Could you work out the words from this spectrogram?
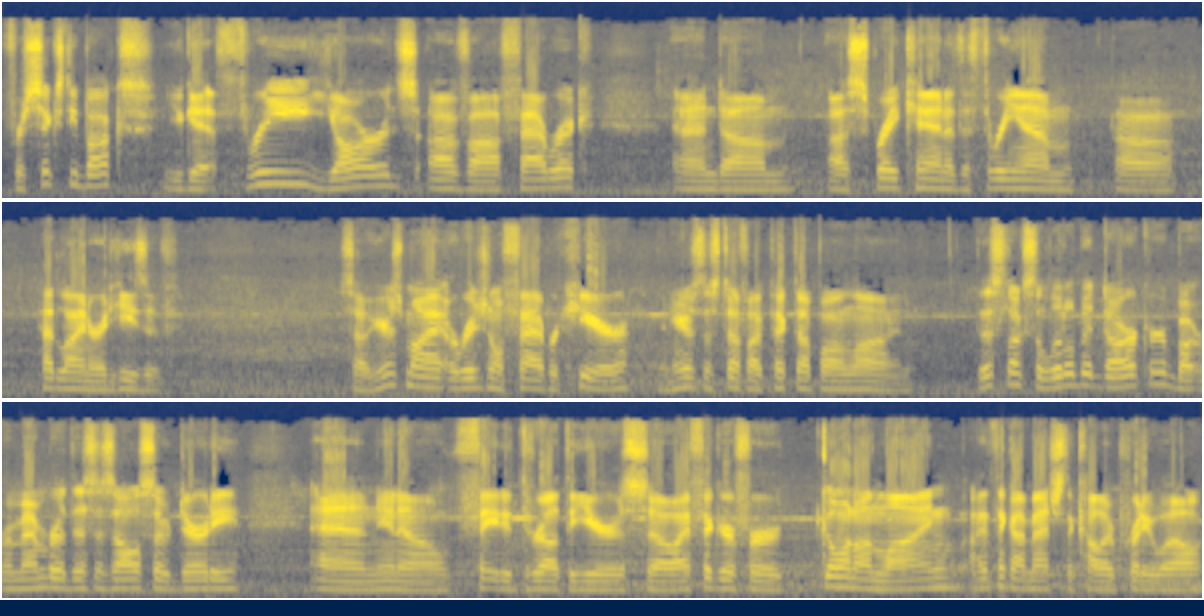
For 60 bucks, you get three yards of uh, fabric and um, a spray can of the 3M uh, headliner adhesive. So here's my original fabric here, and here's the stuff I picked up online. This looks a little bit darker, but remember this is also dirty and, you know, faded throughout the years, so I figure for going online, I think I matched the color pretty well.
